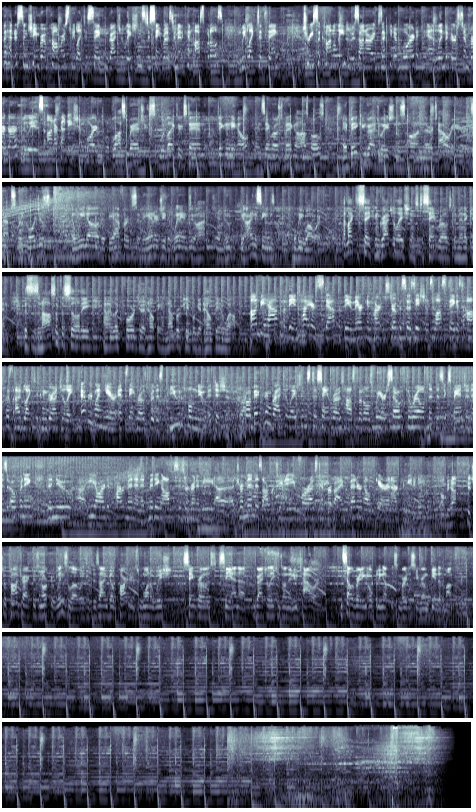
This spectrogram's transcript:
the Henderson Chamber of Commerce, we'd like to say congratulations to St. Rose Dominican Hospitals. We'd like to thank Teresa Connolly, who is on our executive board, and Linda Gerstenberger, who is on our foundation board. Blossom Branch would like to extend Dignity Health and St. Rose Dominican Hospitals a big congratulations on their tower here. It's absolutely gorgeous, and we know that the efforts and the energy that went into in, behind the scenes will be well worth it. I'd like to say congratulations to St. Rose Dominican. This is an awesome facility and I look forward to it helping a number of people get healthy and well. On behalf of the entire staff of the American Heart and Stroke Association's Las Vegas office, I'd like to congratulate everyone here at St. Rose for this beautiful new addition. a big congratulations to St. Rose Hospitals. We are so thrilled that this expansion is opening. The new uh, ER department and admitting offices are going to be a, a tremendous opportunity for us to provide better health care in our community. On behalf of Kitchell Contractors and Orcutt Winslow, as a design build partners, we want to wish St. Rose Siena congratulations on their new tower and celebrating opening up this emergency room at the end of the month.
